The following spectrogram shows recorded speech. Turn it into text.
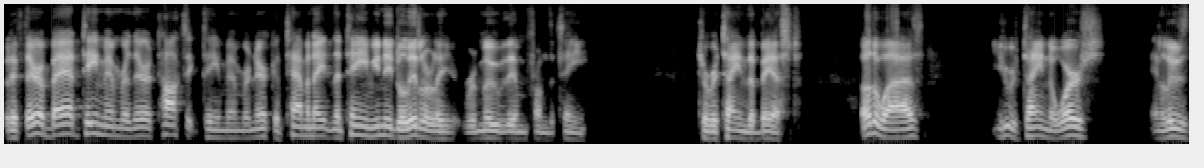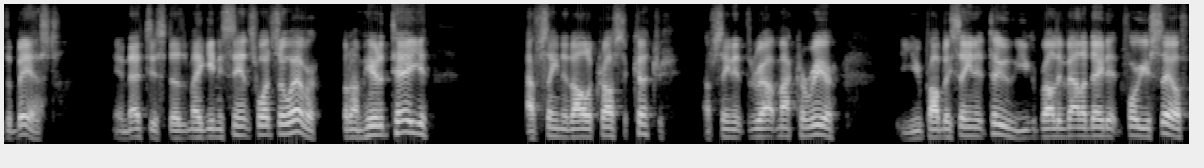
But if they're a bad team member, they're a toxic team member, and they're contaminating the team, you need to literally remove them from the team to retain the best. Otherwise, you retain the worst and lose the best. And that just doesn't make any sense whatsoever. But I'm here to tell you, I've seen it all across the country. I've seen it throughout my career. You've probably seen it too. You could probably validate it for yourself.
